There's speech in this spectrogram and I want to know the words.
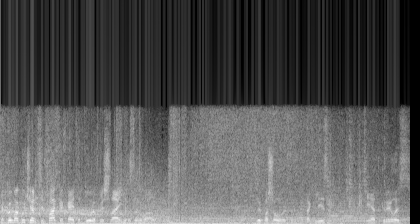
Такой могучий артефакт, какая-то дура пришла и разорвала. Все, и пошел этот катаклизм, и открылась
